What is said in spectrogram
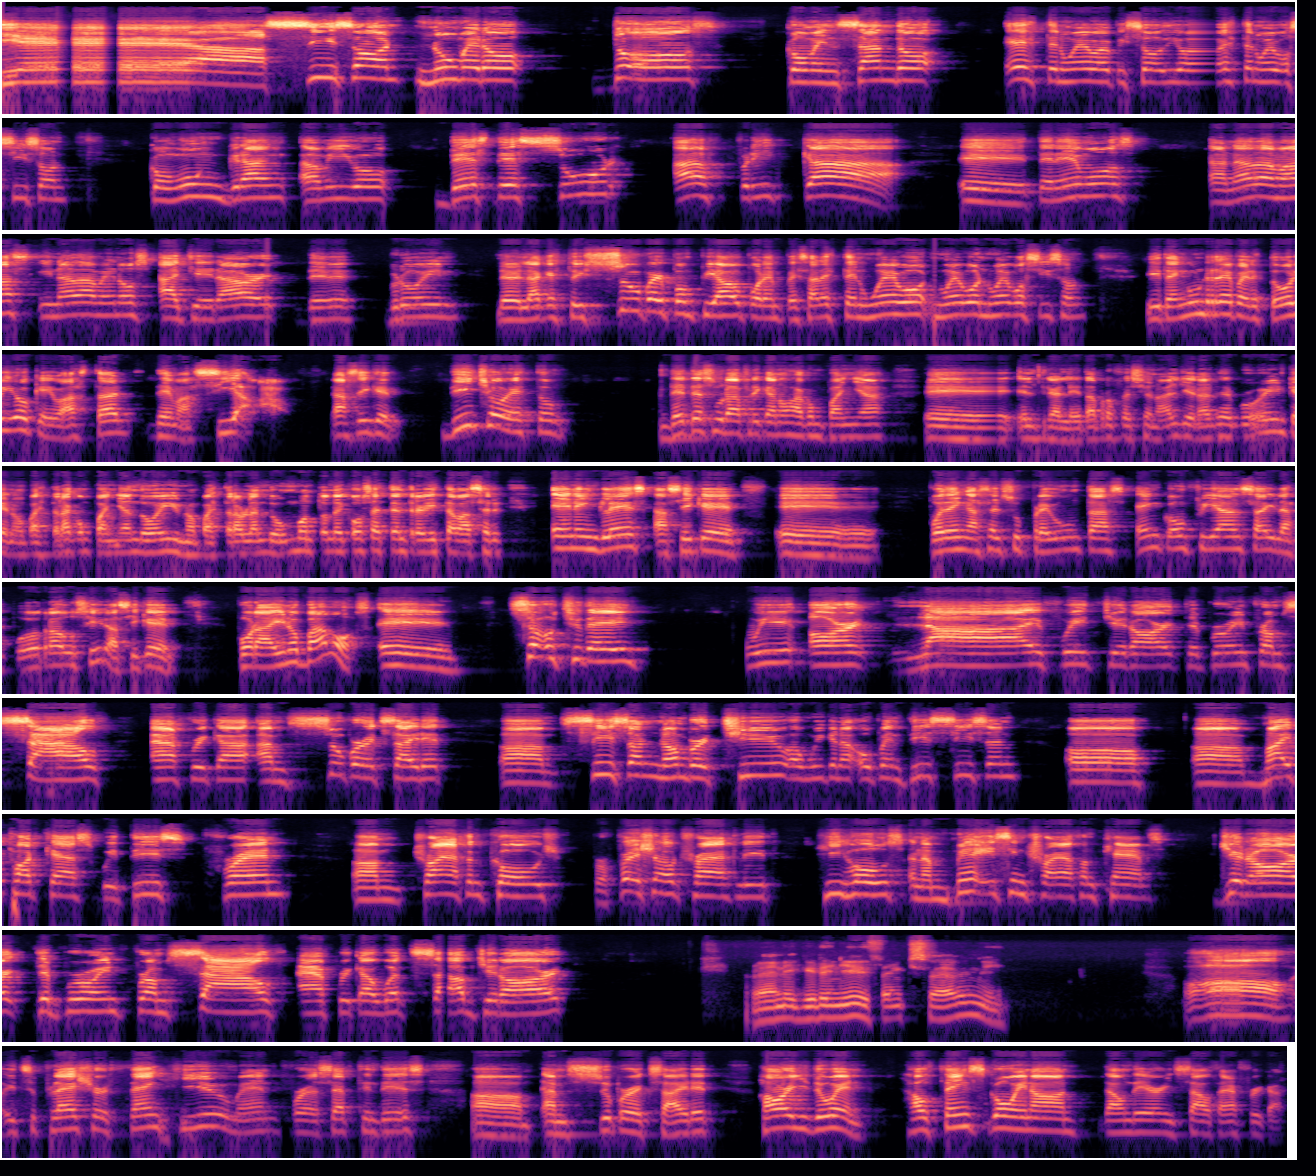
Yeah, season número 2, comenzando este nuevo episodio, este nuevo season con un gran amigo desde Sur África. Eh, tenemos a nada más y nada menos a Gerard de Bruin. De verdad que estoy súper pompeado por empezar este nuevo, nuevo, nuevo season y tengo un repertorio que va a estar demasiado. Así que, dicho esto, desde Sudáfrica nos acompaña eh, el triatleta profesional Gerard de Bruin, que nos va a estar acompañando hoy y nos va a estar hablando un montón de cosas. Esta entrevista va a ser en inglés, así que eh, pueden hacer sus preguntas en confianza y las puedo traducir. Así que por ahí nos vamos. Eh, so today we are live with Gerhard De Bruin from South Africa. I'm super excited. Um, season number two, and we're gonna open this season of uh, my podcast with this friend, um, triathlon coach, professional triathlete. He hosts an amazing triathlon camps. Gerhard De Bruin from South Africa. What's up, Gerhard? Randy, good and you. Thanks for having me. Oh, it's a pleasure. Thank you, man, for accepting this. Um, I'm super excited. How are you doing? How things going on down there in South Africa?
